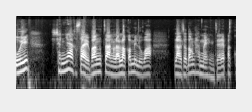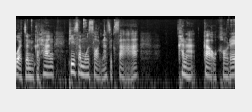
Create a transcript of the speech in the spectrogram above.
อุ๊ย ฉันอยากใส่บ้างจังแล้วเราก็ไม่รู้ว่าเราจะต้องทำไงถึงจะได้ประกวดจนกระทั่งพี่สโมสรนักศึกษา คณะเก่าเขาได้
